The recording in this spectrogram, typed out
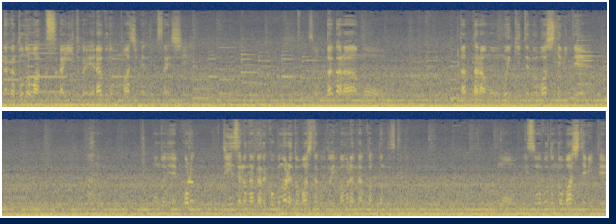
なんかどのワックスがいいとか選ぶのもマジめんどくさいし。そうだからもうだったらもう思い切って伸ばしてみてあの本当にねこれ人生の中でここまで伸ばしたこと今までなかったんですけどもういっそのこと伸ばしてみて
